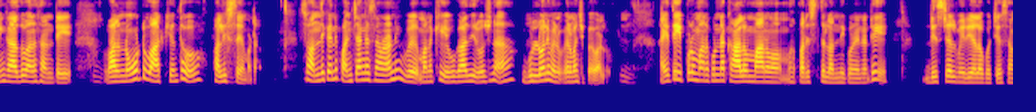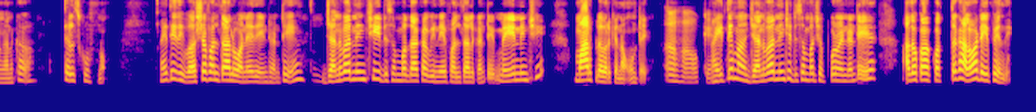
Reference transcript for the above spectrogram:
ఏం కాదు అని అంటే. వాళ్ళ నోటు వాక్యంతో ఫలిస్తాయి అన్నమాట సో అందుకని పంచాంగ శ్రవణాన్ని మనకి ఉగాది రోజున గుళ్ళోని విన- వినమని చెప్పేవాళ్ళు. అయితే ఇప్పుడు మనకున్న కాలం మానవ పరిస్థితులు అన్నీ కూడా ఏంటంటే డిజిటల్ మీడియాలోకి వచ్చేసాం కనుక తెలుసుకుంటున్నాం. అయితే ఇది వర్ష ఫలితాలు అనేది ఏంటంటే జనవరి నుంచి డిసెంబర్ దాకా వినే ఫలితాల కంటే మే నుంచి మార్పులు ఎవరికైనా ఉంటాయి. అయితే మనం జనవరి నుంచి డిసెంబర్ చెప్పుకోవడం ఏంటంటే అదొక కొత్తగా అలవాటు అయిపోయింది.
